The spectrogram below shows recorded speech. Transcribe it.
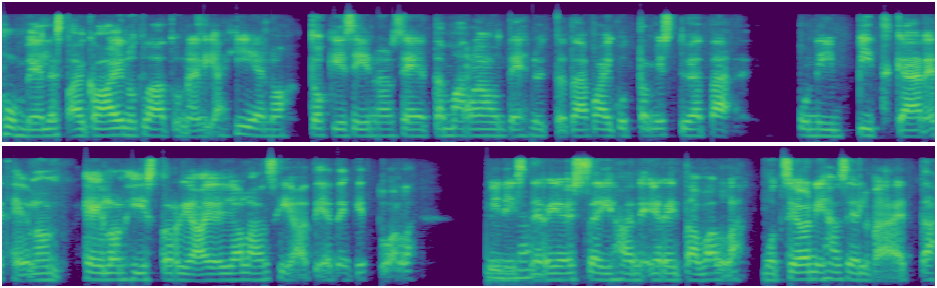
mun mielestä aika ainutlaatuinen ja hieno. Toki siinä on se, että Mara on tehnyt tätä vaikuttamistyötä niin pitkään, että heillä on, heillä on historiaa ja jalansijaa tietenkin tuolla ministeriöissä ihan eri tavalla, mutta se on ihan selvää, että,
